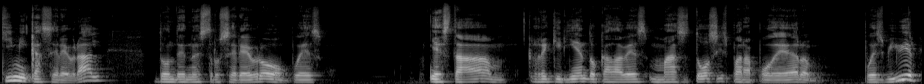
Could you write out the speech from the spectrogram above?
química cerebral donde nuestro cerebro pues está requiriendo cada vez más dosis para poder pues vivir.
